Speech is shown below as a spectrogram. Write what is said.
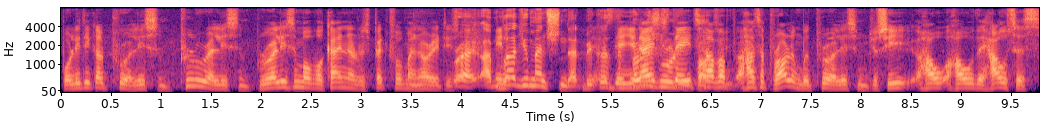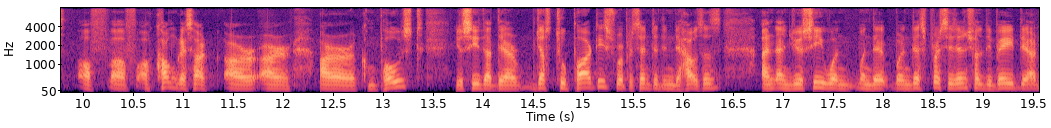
political pluralism, pluralism, pluralism of a kind and respect for minorities. right. I'm In- glad you mentioned that because the, the, United States have a, has a problem with pluralism. You see how, how the houses of, of, of Congress are, are, are, are composed. You see that there are just two parties represented in the houses. And, and you see when, when, the, when this presidential debate, there are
